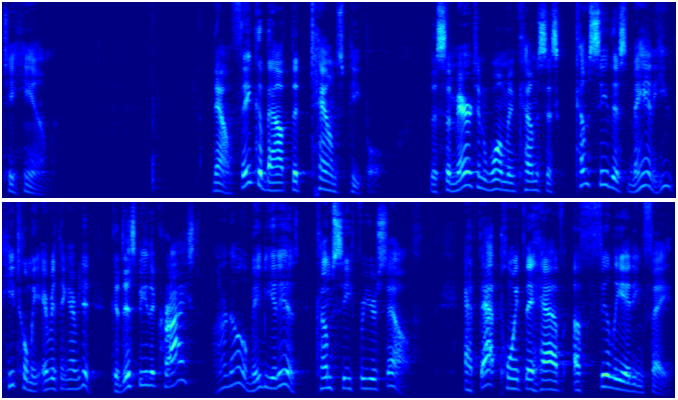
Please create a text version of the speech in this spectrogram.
to him. Now, think about the townspeople. The Samaritan woman comes says, Come see this man. He, he told me everything I ever did. Could this be the Christ? I don't know. Maybe it is. Come see for yourself. At that point, they have affiliating faith.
